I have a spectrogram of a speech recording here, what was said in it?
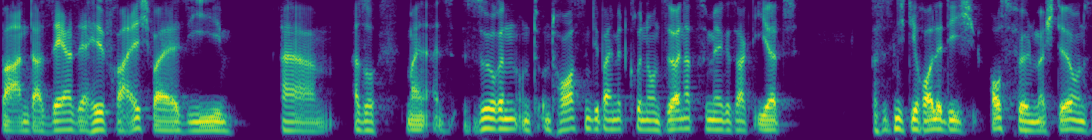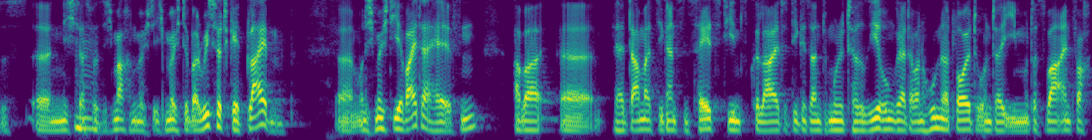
waren da sehr, sehr hilfreich, weil sie, ähm, also mein Sören und, und Horst sind die beiden Mitgründer und Sören hat zu mir gesagt, ihr das ist nicht die Rolle, die ich ausfüllen möchte und es ist äh, nicht mhm. das, was ich machen möchte. Ich möchte bei ResearchGate bleiben ähm, und ich möchte hier weiterhelfen. Aber äh, er hat damals die ganzen Sales-Teams geleitet, die gesamte Monetarisierung geleitet, da waren 100 Leute unter ihm und das war einfach,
